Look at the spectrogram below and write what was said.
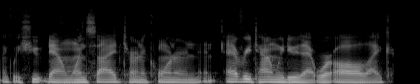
Like we shoot down one side, turn a corner, and, and every time we do that, we're all like,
